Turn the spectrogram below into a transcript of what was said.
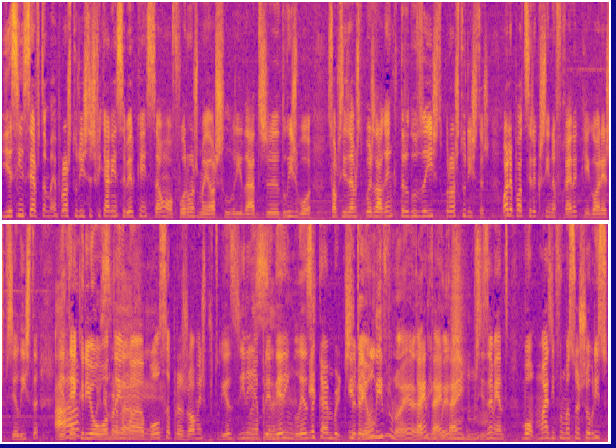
e assim serve também para os turistas ficarem a saber quem são ou foram as maiores celebridades eh, de Lisboa. Só precisamos depois de alguém que traduza isto para os turistas. Olha, pode ser a Cristina Ferreira, que agora é especialista Ah, e até criou pois é ontem verdade. uma bolsa para jovens portugueses irem Pois aprender é. inglês a Cambridge. E tem sabiam? um livro, não é? Tem, tem, tem, precisamente. Bom, mais informações sobre isso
